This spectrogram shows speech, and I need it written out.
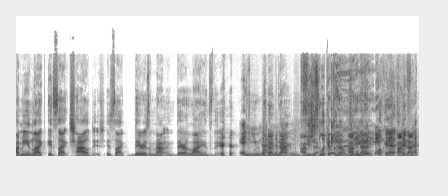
I mean, like it's like childish. It's like there is a mountain, there are lions there. And you not in I'm the not- mountains. I'm you just not- look at the mountains. I'm not. Okay, that's I'm different.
